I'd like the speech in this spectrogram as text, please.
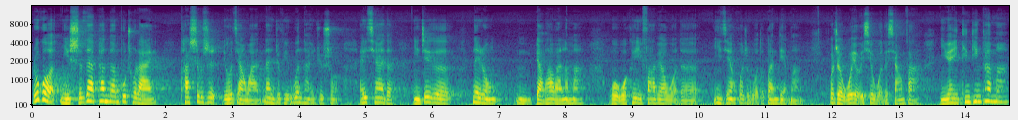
如果你实在判断不出来他是不是有讲完，那你就可以问他一句说：“哎，亲爱的，你这个内容嗯表达完了吗？我我可以发表我的意见或者我的观点吗？”或者我有一些我的想法，你愿意听听看吗？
